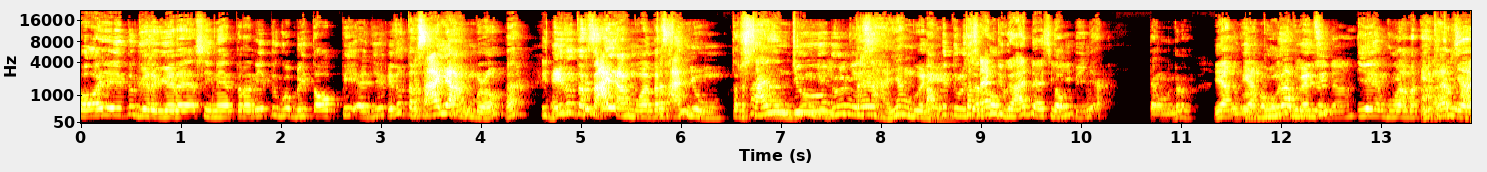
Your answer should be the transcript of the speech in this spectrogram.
pokoknya itu gara-gara sinetron itu gue beli topi anjir Itu tersayang, Bro. Hah? Itu tersanjung bukan tersanjung. tersanjung judulnya Tersayang bukan tapi ya? tulisan Terus top- juga ada sih. topinya yang bener Yang Yang yang bunga bukan sih? ada. iya yang bunga sama Itu tangan tersayang,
